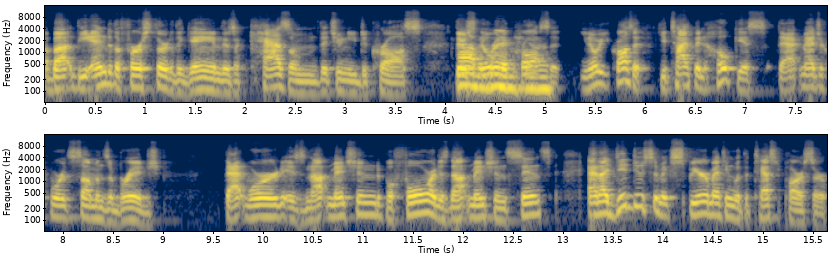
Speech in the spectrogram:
About the end of the first third of the game, there's a chasm that you need to cross. There's ah, the no bridge, way to cross yeah. it. You know, you cross it. You type in Hocus. That magic word summons a bridge. That word is not mentioned before. It is not mentioned since. And I did do some experimenting with the text parser.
